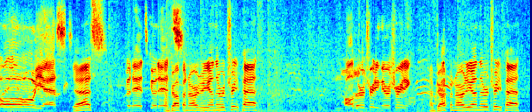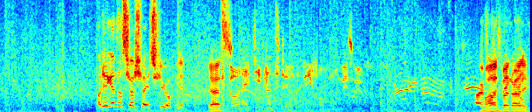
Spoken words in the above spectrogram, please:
Oh, yes. Yes. Good hits, good hits. I'm dropping already on the retreat path. Oh, they're retreating, they're retreating. I'm dropping already on the retreat path. Oh, they got the stretch HQ up here. Yes. got an AT gun to the default on these move. Come on, Firefly's Brett being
